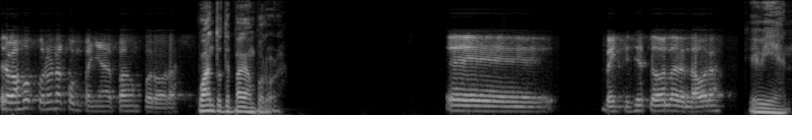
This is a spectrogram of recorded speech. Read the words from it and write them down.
Trabajo por una compañía, me pagan por hora. ¿Cuánto te pagan por hora? Eh, 27 dólares la hora. Qué bien.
